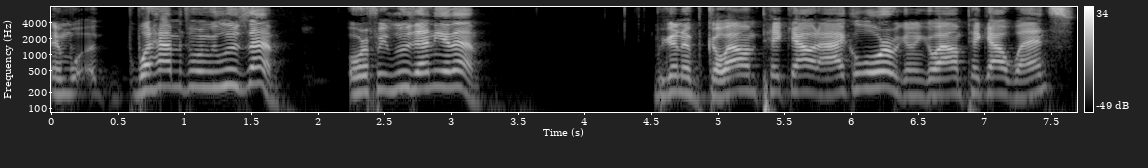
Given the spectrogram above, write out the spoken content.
And wh- what happens when we lose them? or if we lose any of them. We're gonna go out and pick out Agholor. We're gonna go out and pick out Wentz.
